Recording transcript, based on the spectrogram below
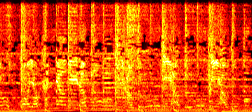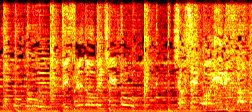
说清楚，我要啃掉你的骨，你好毒，你好毒，你好毒，每次都被欺负，相信我一定报复。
